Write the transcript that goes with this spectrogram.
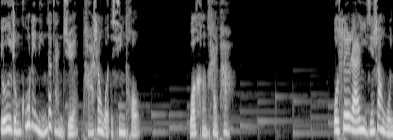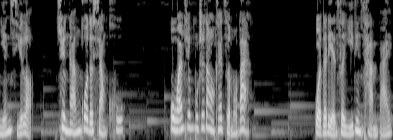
有一种孤零零的感觉爬上我的心头，我很害怕。我虽然已经上五年级了，却难过的想哭。我完全不知道该怎么办。我的脸色一定惨白，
